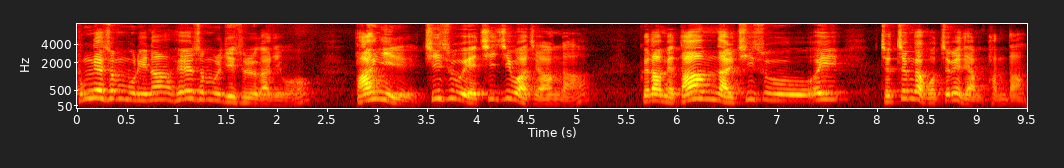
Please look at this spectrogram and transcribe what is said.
국내 선물이나 해외 선물 지수를 가지고 당일 지수의 지지와 저항과 그 다음에 다음날 지수의 저점과 고점에 대한 판단,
